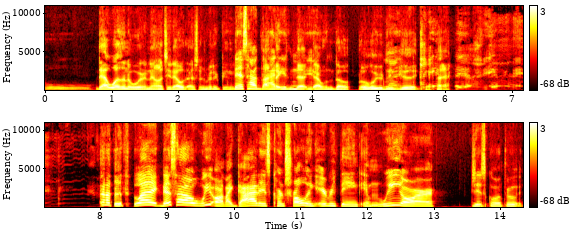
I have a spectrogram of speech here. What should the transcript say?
Ooh, that wasn't a weird analogy. That was actually really good. That's how God I is. think with that that was dope. Oh, you did Like- good. like that's how we are. Like God is controlling everything, and Mhm. we are just going through it.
